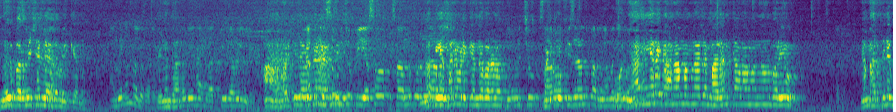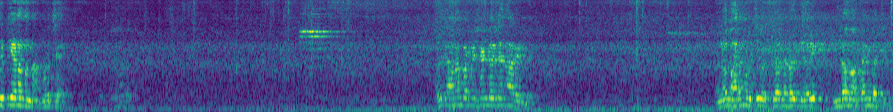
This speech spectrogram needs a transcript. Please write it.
നിങ്ങൾക്ക് പെർമിഷൻ ലേറെ പിന്നെന്താ? ഹൈറാർക്കി ലെവൽ ആ പി എസ് ഒനെ വിളിക്കുക എന്താ പറയണോ ഞാൻ ഇങ്ങനെ കാണാൻ വന്നാലേ മരം കാണാൻ വന്നെന്ന് പറയൂ. ഞാൻ മരത്തിന്റെ കുറ്റിയാണെന്നാ വന്നാ മുറിച്ചേ. അത് കാണാൻ പെർമിഷൻ ഉണ്ടോ ഇല്ലെന്ന് അറിയില്ലേ? നിങ്ങൾ മരം മുറിച്ച് വെക്കുക എന്നിട്ട് കയറി ഉണ്ടോ നോക്കാൻ പറ്റില്ല.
